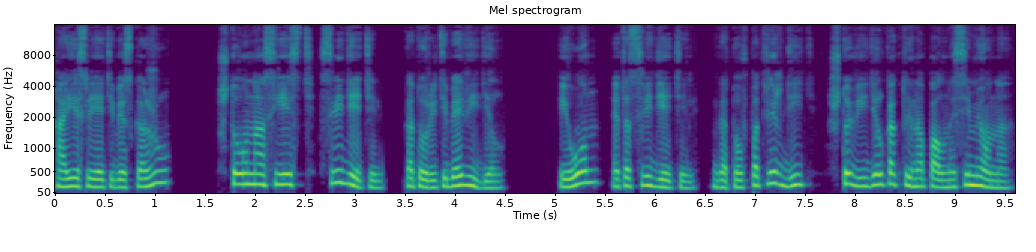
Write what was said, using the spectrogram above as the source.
А если я тебе скажу, что у нас есть свидетель, который тебя видел. И он, этот свидетель, готов подтвердить, что видел, как ты напал на Семена.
